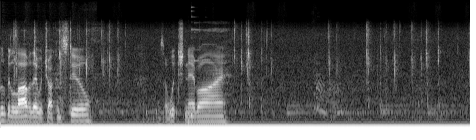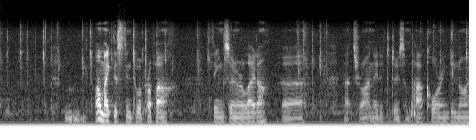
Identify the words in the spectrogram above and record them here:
little bit of lava there which I can steal. There's a witch nearby. I'll make this into a proper thing sooner or later. Uh, that's right, needed to do some parkouring, didn't I?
